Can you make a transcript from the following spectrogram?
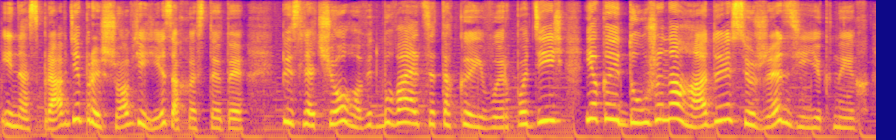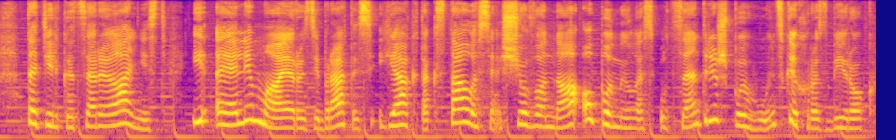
і насправді прийшов її захистити. Після чого відбувається такий вир подій, який дуже нагадує сюжет з її книг. Та тільки це реальність, і Елі має розібратись, як так сталося, що вона опинилась у центрі шпигунських розбірок.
